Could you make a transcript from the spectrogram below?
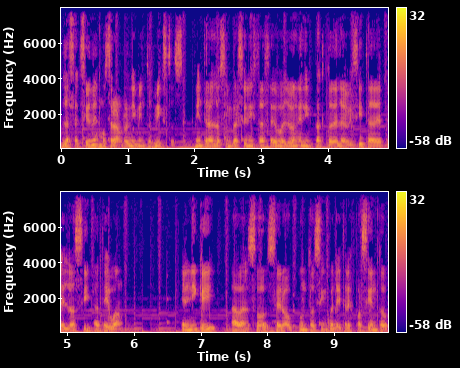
las acciones mostraron rendimientos mixtos, mientras los inversionistas evalúan el impacto de la visita de Pelosi a Taiwán, el Nikkei avanzó 0.53%,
